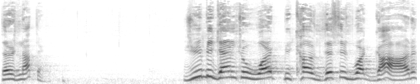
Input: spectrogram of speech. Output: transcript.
There's nothing. You began to work because this is what God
